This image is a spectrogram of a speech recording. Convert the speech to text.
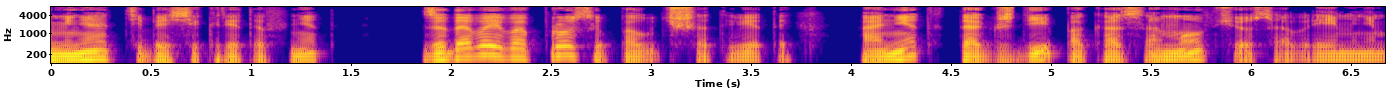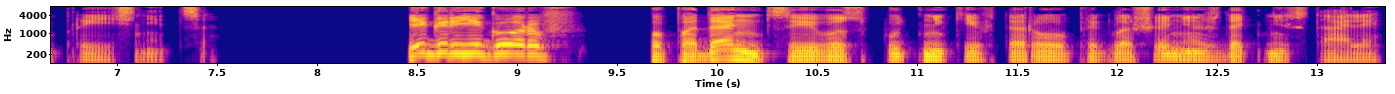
У меня от тебя секретов нет. Задавай вопросы, получишь ответы. А нет, так жди, пока само все со временем прояснится. Игорь Егоров, попаданец и его спутники второго приглашения ждать не стали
